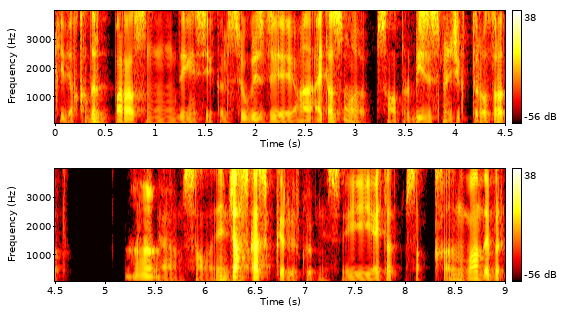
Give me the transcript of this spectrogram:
кейде қыдырып барасың деген секілді. Сол кезде айтасың ғой мысалы бір бизнесмен жігіттер отырады. Ә, мысалы енді жас кәсіпкерлер көбінесе и айтады мысалы мынандай бір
